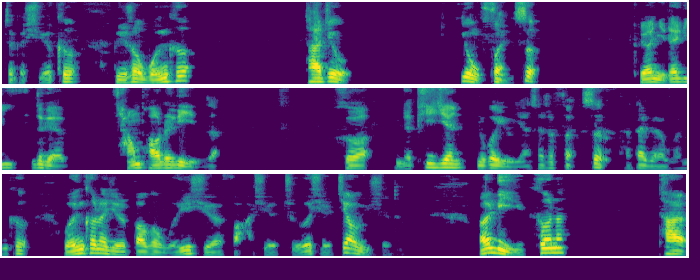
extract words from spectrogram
这个学科。比如说文科，它就用粉色，比如你的领这个长袍的领子和。你的披肩如果有颜色是粉色，它代表了文科。文科呢，就是包括文学、法学、哲学、教育学等。而理科呢，它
